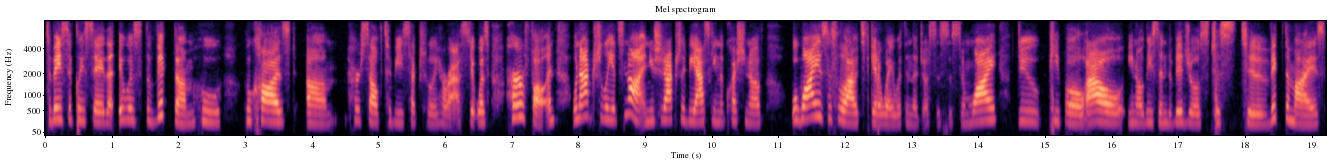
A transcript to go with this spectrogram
to basically say that it was the victim who who caused um, herself to be sexually harassed. It was her fault, and when actually it's not. And you should actually be asking the question of, well, why is this allowed to get away within the justice system? Why do people allow you know these individuals to to victimize,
